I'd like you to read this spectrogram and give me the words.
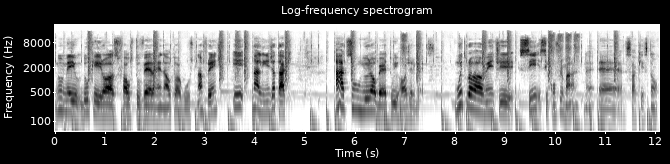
no meio do Queiroz, Fausto Vera, Renato Augusto na frente e na linha de ataque, Adson, Yuri Alberto e Roger Guedes. Muito provavelmente, se se confirmar né, é, essa questão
